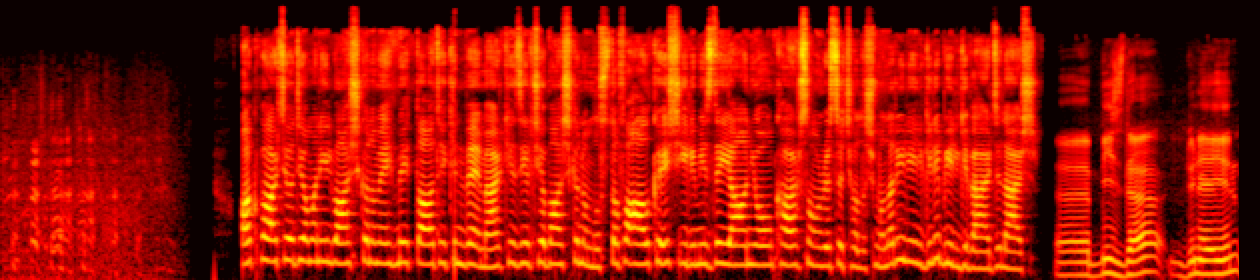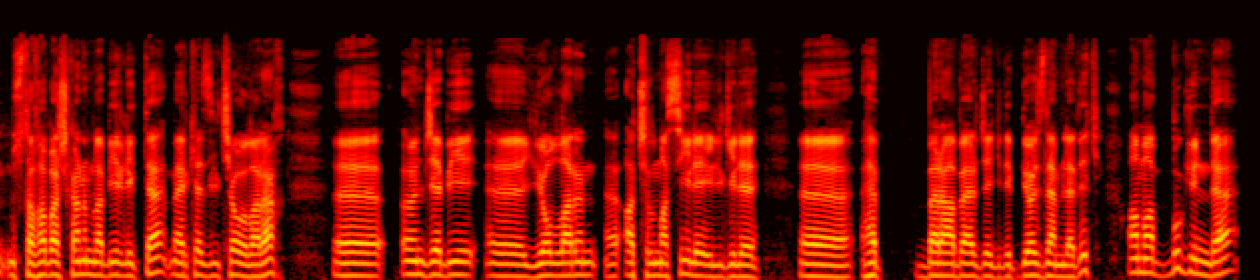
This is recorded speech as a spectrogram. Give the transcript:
AK Parti Adıyaman İl Başkanı Mehmet Dağtekin ve Merkez İlçe Başkanı Mustafa Alkayış ilimizde yağan yoğun kar sonrası çalışmalar ile ilgili bilgi verdiler. Ee, biz de Düney'in Mustafa Başkanımla birlikte merkez ilçe olarak e, önce bir e, yolların e, açılması ile ilgili e, hep beraberce gidip gözlemledik. Ama bugün de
